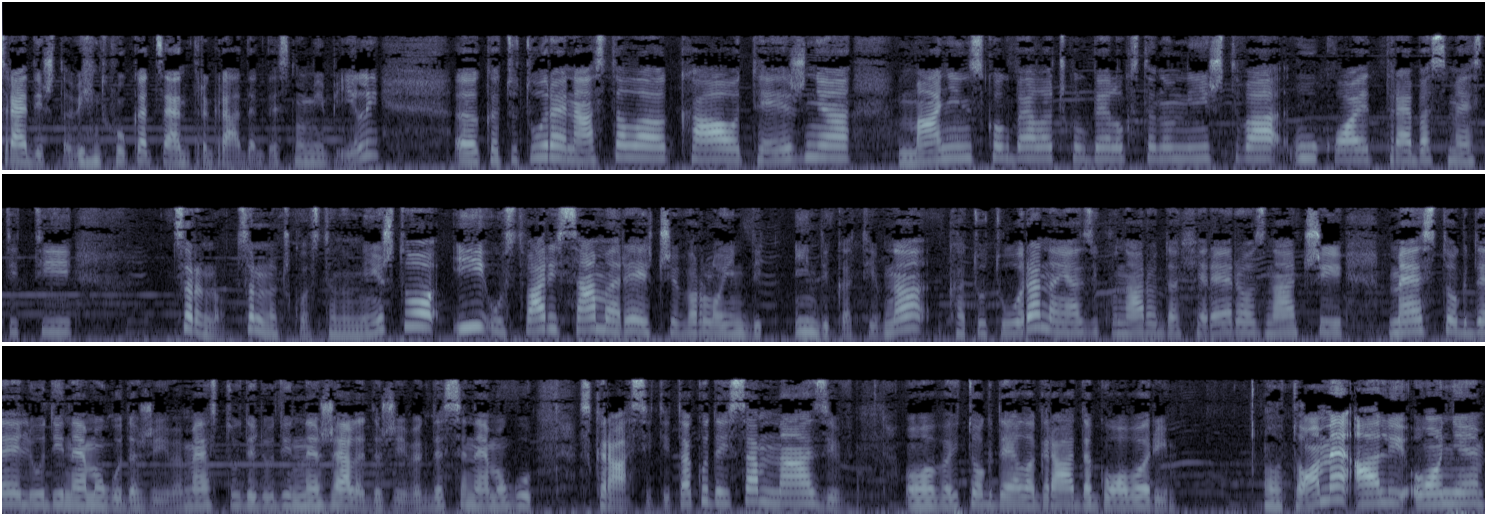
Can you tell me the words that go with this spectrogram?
središta Vindhuka, centra grada gde smo mi bili. E, Katutura je nastala kao težnja manjinskog belačkog belog stanovništva u koje treba smestiti crno, crnočko stanovništvo i u stvari sama reč je vrlo indi, indikativna. Katutura na jeziku naroda Herero znači mesto gde ljudi ne mogu da žive, mesto gde ljudi ne žele da žive, gde se ne mogu skrasiti. Tako da i sam naziv ovaj, tog dela grada govori o tome, ali on je e,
